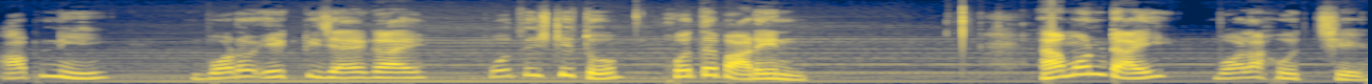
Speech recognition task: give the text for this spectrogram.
আপনি বড় একটি জায়গায় প্রতিষ্ঠিত হতে পারেন। এমনটাই বলা হচ্ছে।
